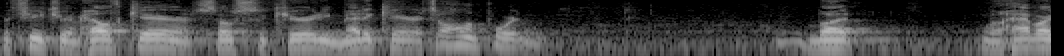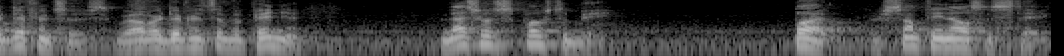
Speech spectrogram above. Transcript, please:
the future of health care, Social Security, Medicare. It's all important. But we'll have our differences. We'll have our difference of opinion. And that's what it's supposed to be. But there's something else at stake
